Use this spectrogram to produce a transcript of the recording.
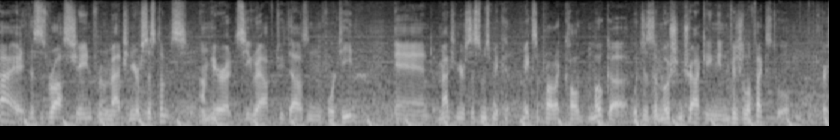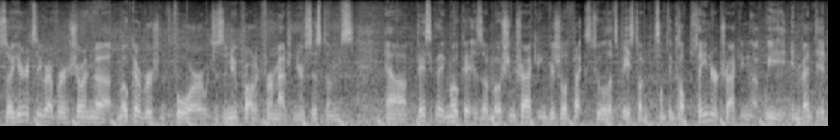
Hi, this is Ross Shain from Imagineer Systems. I'm here at SIGGRAPH 2014 and Imagineer Systems make, makes a product called Mocha, which is a motion tracking and visual effects tool. So here at SIGGRAPH we're showing uh, Mocha version 4, which is a new product for Imagineer Systems. Uh, basically Mocha is a motion tracking visual effects tool that's based on something called planar tracking that we invented,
